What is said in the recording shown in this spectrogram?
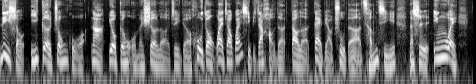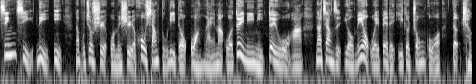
力守一个中国，那又跟我们设了这个互动外交关系比较好的，到了代表处的层级，那是因为经济利益，那不就是我们是互相独立的往来吗？我对你，你对我啊，那这样子有没有违背了一个中国的承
